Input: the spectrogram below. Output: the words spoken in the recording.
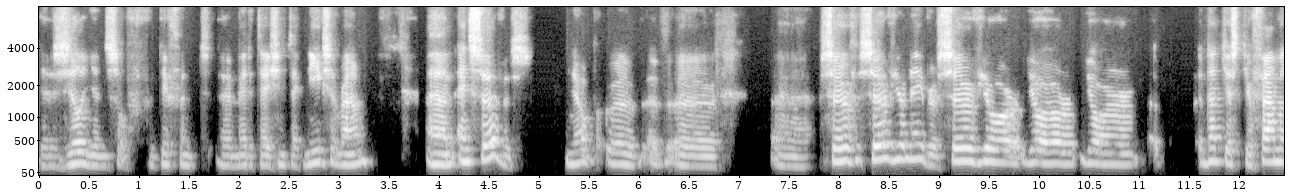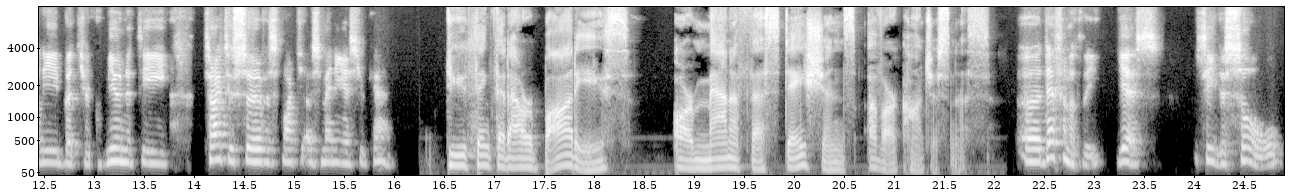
there's zillions of different uh, meditation techniques around, um, and service. You know, uh, uh, uh, serve serve your neighbors, serve your your your not just your family but your community. Try to serve as much as many as you can. Do you think that our bodies are manifestations of our consciousness? Uh, definitely, yes. See, the soul,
